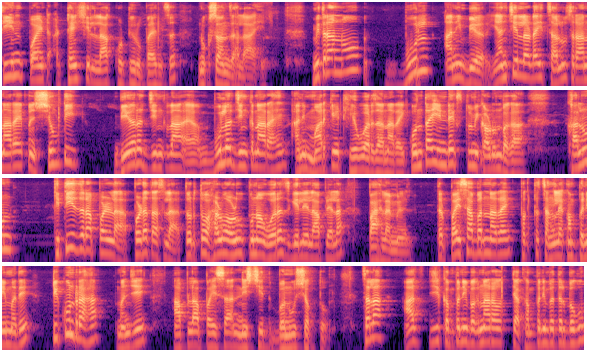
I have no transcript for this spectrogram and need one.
तीन पॉईंट अठ्ठ्याऐंशी लाख कोटी रुपयांचं नुकसान झालं आहे. मित्रांनो बुल आणि बिअर यांची लढाई चालूच राहणार आहे पण शेवटी बिअरच जिंकणार बुलच जिंकणार आहे आणि मार्केट हे वर जाणार आहे. कोणताही इंडेक्स तुम्ही काढून बघा. खालून किती जरा पडला पडत असला तर तो हळूहळू पुन्हा वरच गेलेला आपल्याला पाहायला मिळेल. तर पैसा बनणार आहे फक्त चांगल्या कंपनीमध्ये टिकून राहा म्हणजे आपला पैसा निश्चित बनवू शकतो. चला आज जी कंपनी बघणार आहोत त्या कंपनीबद्दल बघू.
